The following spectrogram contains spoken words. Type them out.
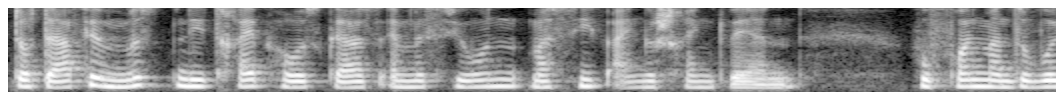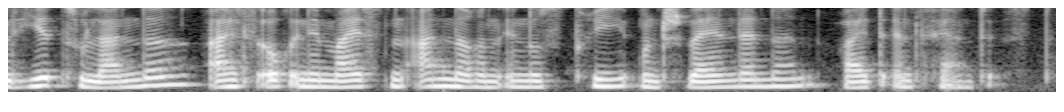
Doch dafür müssten die Treibhausgasemissionen massiv eingeschränkt werden, wovon man sowohl hierzulande als auch in den meisten anderen Industrie- und Schwellenländern weit entfernt ist.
